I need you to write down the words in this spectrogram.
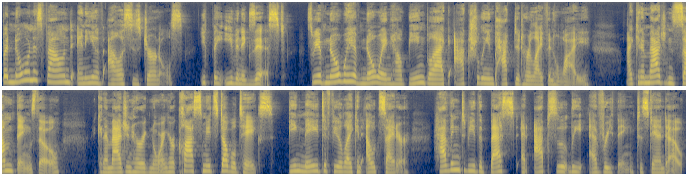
But no one has found any of Alice's journals, if they even exist. So we have no way of knowing how being black actually impacted her life in Hawaii. I can imagine some things, though, I can imagine her ignoring her classmates' double takes, being made to feel like an outsider, having to be the best at absolutely everything to stand out.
